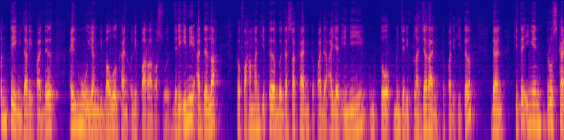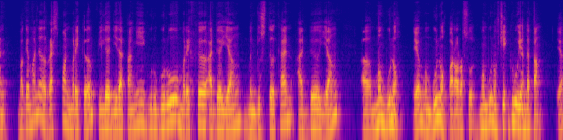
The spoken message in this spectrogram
penting daripada ilmu yang dibawakan oleh para rasul. Jadi ini adalah kefahaman kita berdasarkan kepada ayat ini untuk menjadi pelajaran kepada kita. Dan kita ingin teruskan bagaimana respon mereka bila didatangi guru-guru mereka ada yang mendustakan ada yang uh, membunuh ya membunuh para rasul membunuh cikgu yang datang ya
